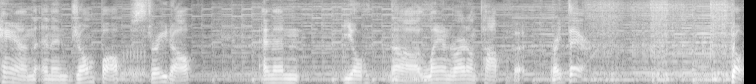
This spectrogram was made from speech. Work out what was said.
hand, and then jump up, straight up, and then you'll uh, land right on top of it. Right there! Go!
